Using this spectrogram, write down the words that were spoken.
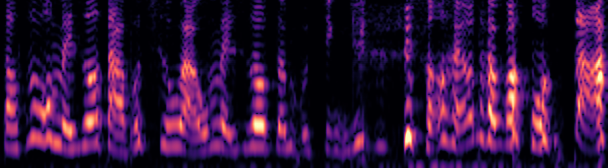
导致我每次都打不出来，我每次都登不进去，然后还要他帮我打。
